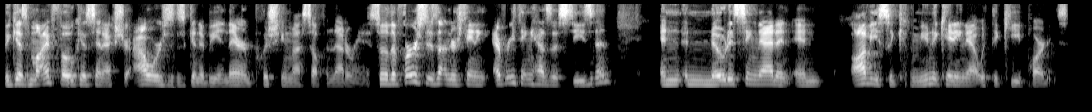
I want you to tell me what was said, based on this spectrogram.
because my focus and extra hours is going to be in there and pushing myself in that arena. So the first is understanding everything has a season and, and noticing that and, and obviously communicating that with the key parties.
